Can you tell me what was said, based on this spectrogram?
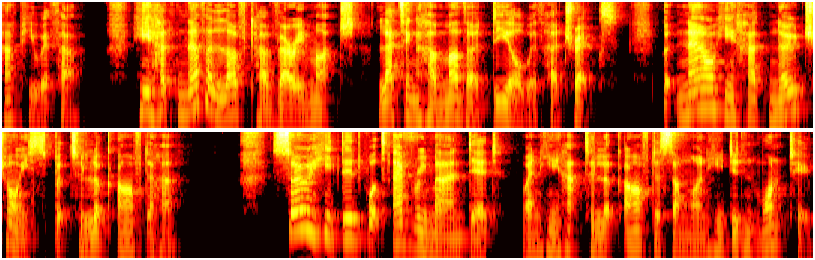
happy with her. He had never loved her very much letting her mother deal with her tricks, but now he had no choice but to look after her. So he did what every man did when he had to look after someone he didn't want to.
